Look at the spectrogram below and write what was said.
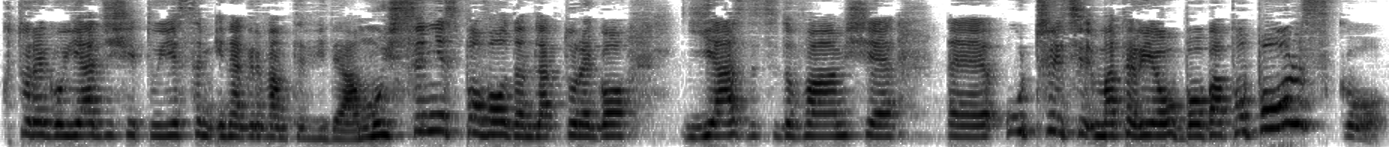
którego ja dzisiaj tu jestem i nagrywam te wideo. Mój syn jest powodem, dla którego ja zdecydowałam się e, uczyć materiału Boba po polsku.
